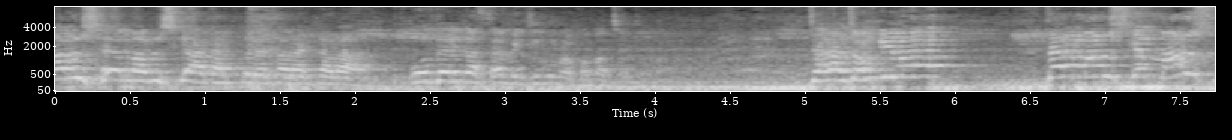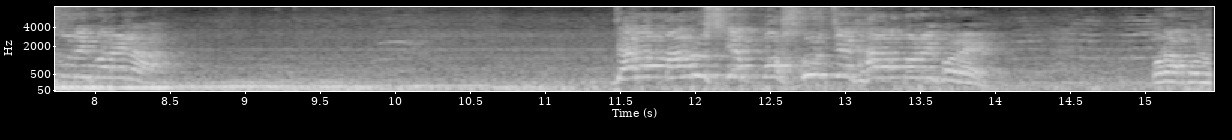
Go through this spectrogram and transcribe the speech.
মানুষে মানুষকে আঘাত করে, তারা কারা? ওদের কাছে আমি জীবন ক্ষমা পারি যারা জঙ্গিবাদ, যারা মানুষকে মানুষ মনে করে না, যারা মানুষকে পশুর চেয়ে খারাপ মনে করে ওরা কোনো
